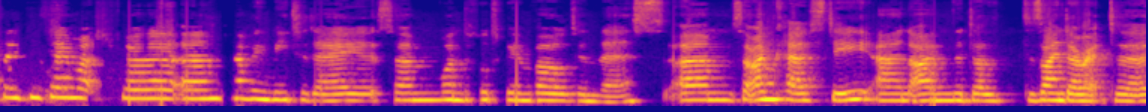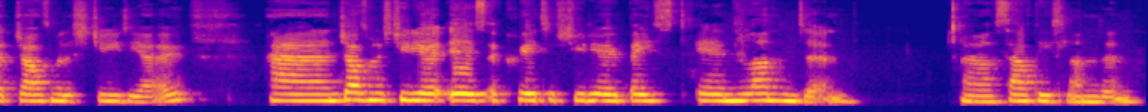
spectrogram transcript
Thank you so much for um, having me today. It's um, wonderful to be involved in this. Um, so I'm Kirsty and I'm the de design director at Giles Miller Studio. And Giles Miller Studio is a creative studio based in London, uh, southeast London.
